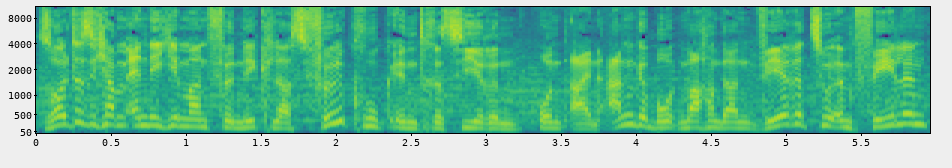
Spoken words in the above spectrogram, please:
Sollte sich am Ende jemand für Niklas Füllkrug interessieren und ein Angebot machen, dann wäre zu empfehlen,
